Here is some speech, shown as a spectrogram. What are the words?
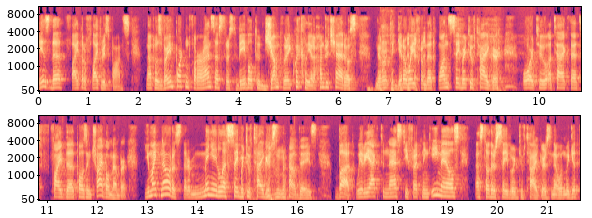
is the fight or flight response. Now, it was very important for our ancestors to be able to jump very quickly at 100 shadows in order to get away from that one saber-toothed tiger or to attack that fight the opposing tribal member. You might notice there are many less saber-toothed tigers nowadays, but we react to nasty, threatening emails as to other saber-toothed tigers. You know, when we get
